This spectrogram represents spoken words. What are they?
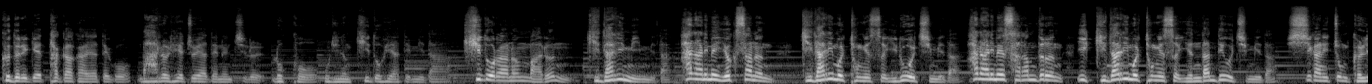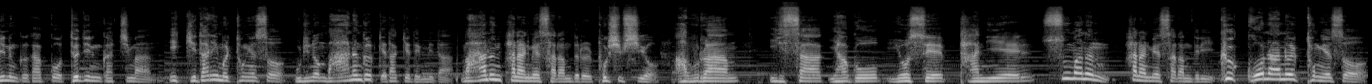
그들에게 다가가야 되고 말을 해줘야 되는지를 놓고 우리는 기도해야 됩니다. 기도라는 말은 기다림입니다. 하나님의 역사는 기다림을 통해서 이루어집니다. 하나님의 사람들은 이 기다림을 통해서 연단되어집니다. 시간이 좀 걸리는 것 같고 더디는 것 같지만 이 기다림을 통해서 우리는 많은 걸 깨닫게 됩니다. 많은 하나님의 사람들을 보십시오. 아브라함, 이삭, 야곱, 요셉, 다니엘, 수많은 하나님의 사람들이 그 고난을 통해서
